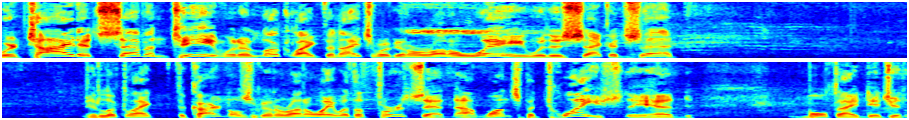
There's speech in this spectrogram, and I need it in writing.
We're tied at 17 when it looked like the Knights were going to run away with this second set. It looked like the Cardinals were going to run away with the first set. Not once, but twice they had multi digit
